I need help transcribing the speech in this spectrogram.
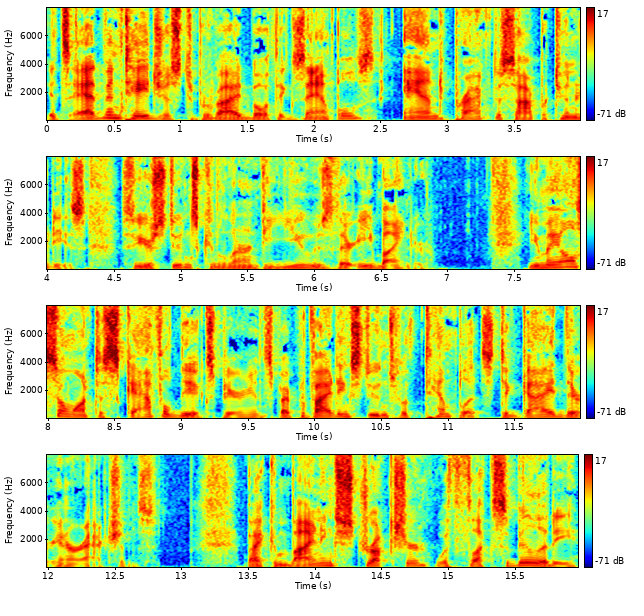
It's advantageous to provide both examples and practice opportunities so your students can learn to use their eBinder. You may also want to scaffold the experience by providing students with templates to guide their interactions. By combining structure with flexibility,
